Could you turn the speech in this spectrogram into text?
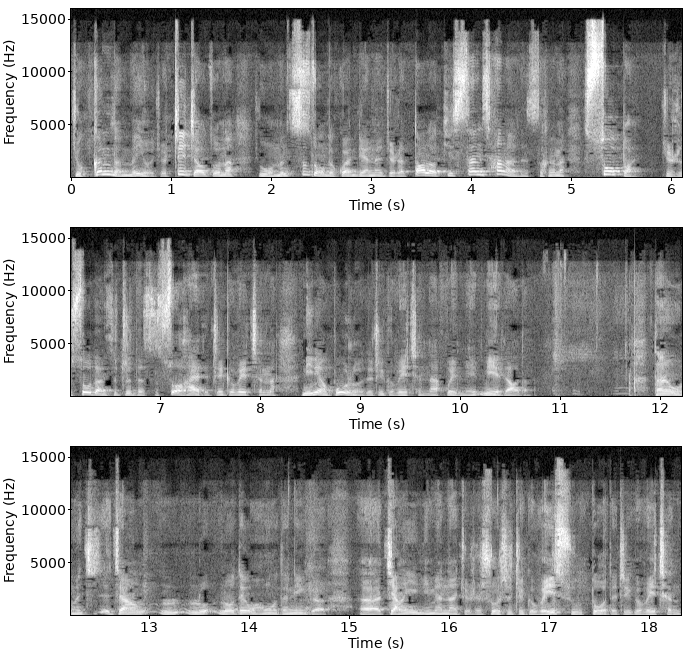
就根本没有，就这叫做呢，我们自宗的观点呢，就是到了第三刹那的时候呢，缩短，就是缩短是指的是所害的这个围城呢，力量薄弱的这个围城呢，会灭灭掉的。当然，我们将罗罗德王物的那个呃讲义里面呢，就是说是这个为数多的这个围城，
